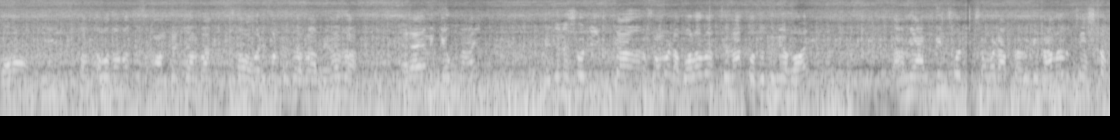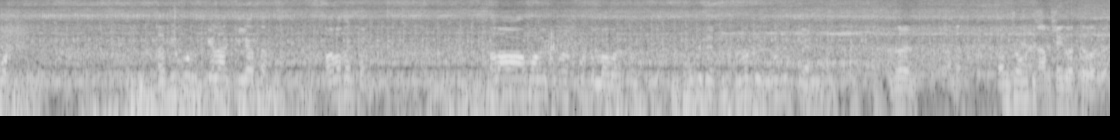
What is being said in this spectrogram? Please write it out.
যারা তত্ত্বাবধান করতেছে কন্ট্রাক্টার বা সহকারী কন্ট্রাক্টার বা ম্যানেজার এরা এখানে কেউ নাই। এই জন্য সঠিকটা সময়টা বলা যাচ্ছে না কতদিনে হয়। আমি একদিন সঠিক সময়টা আপনাদেরকে জানানোর চেষ্টা করব। বিপুল কেলা ক্লিয়ার থাকুন ভালো থাকবেন। সালাম আলাইকুম রহমতুল্লাহ বরকাত নদীতে নদী নদীতে ধরেন অংশ আপনি করতে পারবেন।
